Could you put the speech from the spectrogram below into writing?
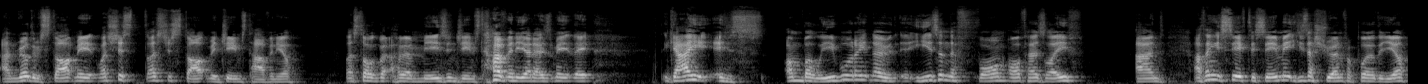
And where do we start, mate? Let's just let's just start with James Tavernier. Let's talk about how amazing James Tavernier is, mate. The, the guy is unbelievable right now. He's in the form of his life. And I think it's safe to say, mate, he's a shoe in for Player of the Year.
